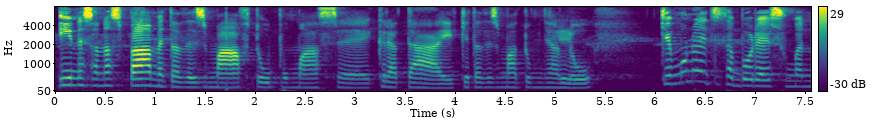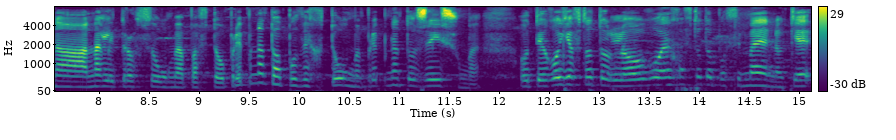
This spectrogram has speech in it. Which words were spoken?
είναι σαν να σπάμε τα δεσμά αυτού που μας ε, κρατάει και τα δεσμά του μυαλού και μόνο έτσι θα μπορέσουμε να, να λυτρωθούμε από αυτό. Πρέπει να το αποδεχτούμε, πρέπει να το ζήσουμε. Ότι εγώ γι' αυτό το λόγο έχω αυτό το αποθυμένο και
